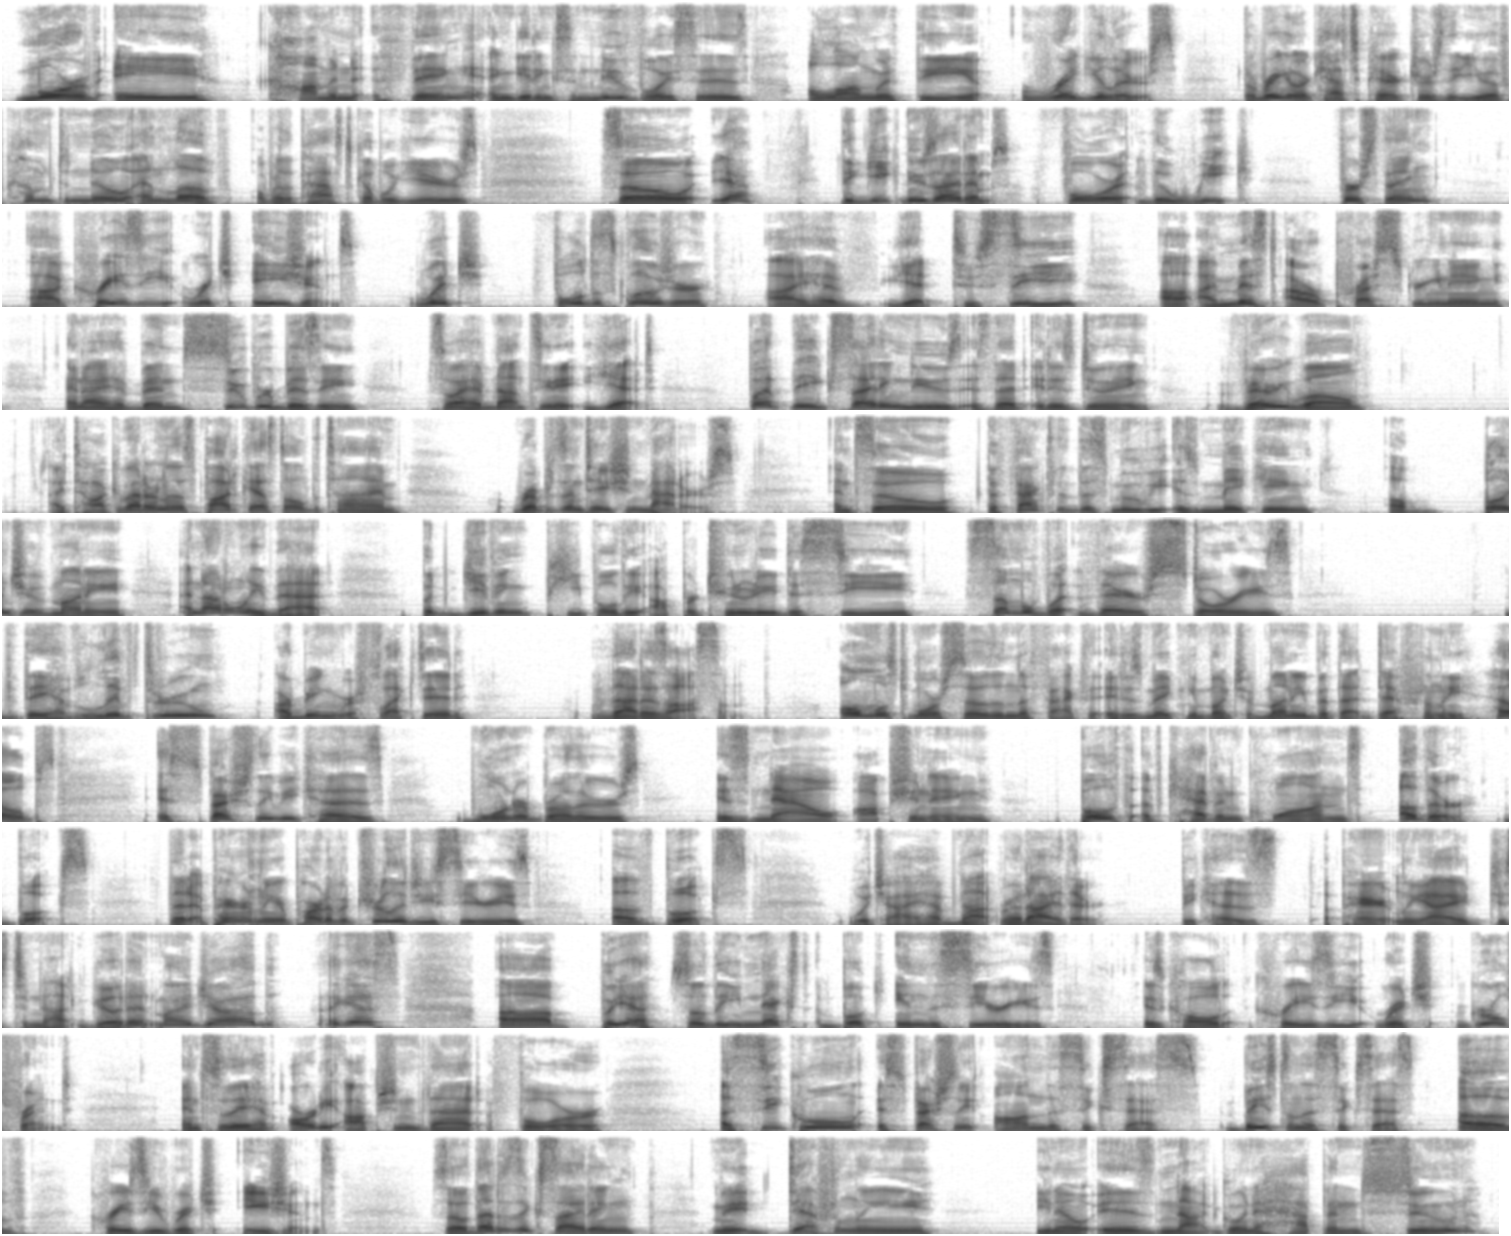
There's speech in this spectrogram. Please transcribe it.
more of a common thing and getting some new voices along with the regulars, the regular cast of characters that you have come to know and love over the past couple years. So, yeah, the geek news items for the week. First thing, uh, Crazy Rich Asians, which, full disclosure, I have yet to see. Uh, I missed our press screening and I have been super busy, so I have not seen it yet. But the exciting news is that it is doing very well I talk about it on this podcast all the time. Representation matters. And so the fact that this movie is making a bunch of money, and not only that, but giving people the opportunity to see some of what their stories that they have lived through are being reflected, that is awesome. Almost more so than the fact that it is making a bunch of money, but that definitely helps, especially because Warner Brothers is now optioning both of Kevin Kwan's other books that apparently are part of a trilogy series of books, which I have not read either because apparently I just am not good at my job, I guess. Uh, but yeah, so the next book in the series is called Crazy Rich Girlfriend. And so they have already optioned that for a sequel, especially on the success, based on the success of Crazy Rich Asians. So that is exciting. I mean, it definitely you know, is not going to happen soon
